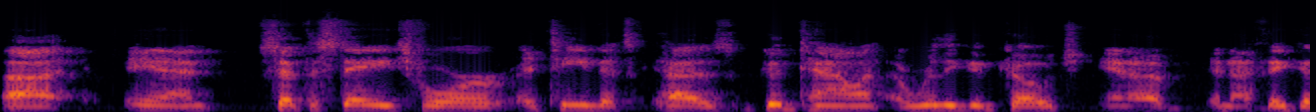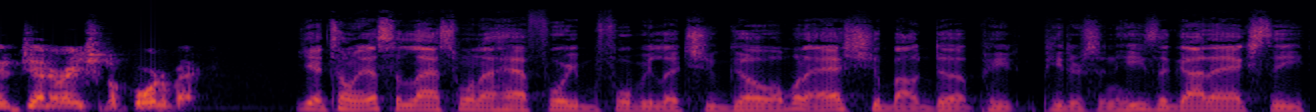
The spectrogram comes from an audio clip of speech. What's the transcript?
Uh, and set the stage for a team that has good talent, a really good coach, and a and I think a generational quarterback. Yeah, Tony, that's the last one I have for you before we let you go. I want to ask you about Doug Pederson. He's the guy that actually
